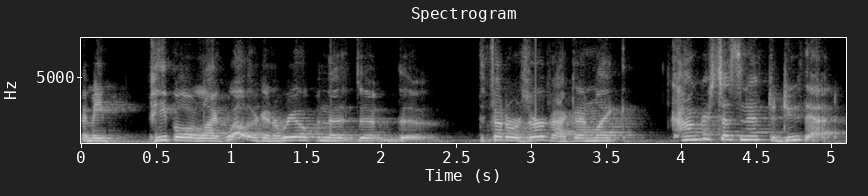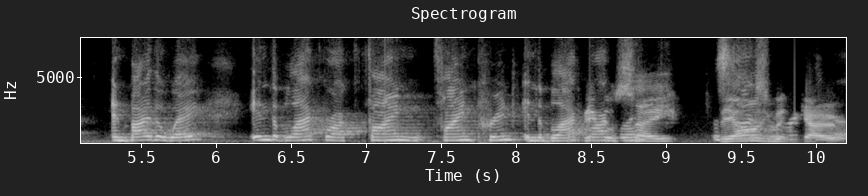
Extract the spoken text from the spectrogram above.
I mean, people are like, well, they're going to reopen the, the, the, the Federal Reserve Act. I'm like, Congress doesn't have to do that. And by the way, in the BlackRock fine fine print in the BlackRock, people say the argument go,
